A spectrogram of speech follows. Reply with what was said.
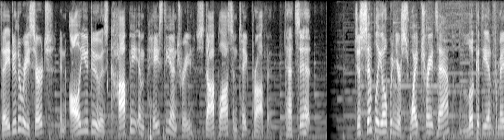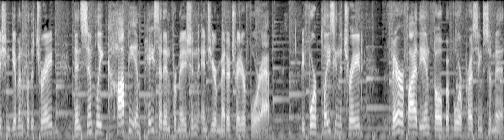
They do the research, and all you do is copy and paste the entry, stop loss, and take profit. That's it. Just simply open your Swipe Trades app, look at the information given for the trade, then simply copy and paste that information into your MetaTrader 4 app. Before placing the trade, verify the info before pressing submit.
